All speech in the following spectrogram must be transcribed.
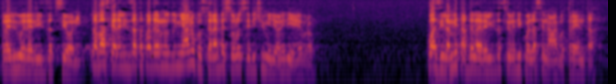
tra le due realizzazioni. La vasca realizzata a Paderno-Dugnano costerebbe solo 16 milioni di euro, quasi la metà della realizzazione di quella a Senago, 30.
